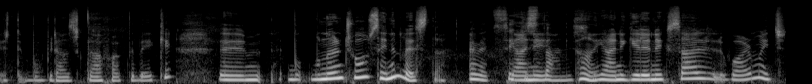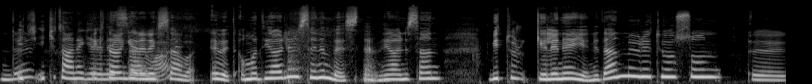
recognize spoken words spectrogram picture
işte bu birazcık daha farklı belki. E, bu, bunların çoğu senin besten. Evet, sekiz yani, tanesi. Ha, yani geleneksel var mı içinde? İki, iki tane geleneksel, iki tane geleneksel var. var. Evet ama diğerleri senin besten. Evet. Yani sen bir tür geleneği yeniden mi üretiyorsun? E,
